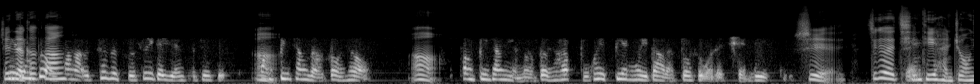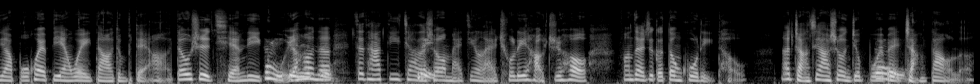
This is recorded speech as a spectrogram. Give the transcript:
真的。刚刚这个只是一个原则，就是放冰箱冷冻以后，嗯。放冰箱冷冻，它不会变味道的，都是我的潜力股。是这个前提很重要，不会变味道，对不对啊？都是潜力股。然后呢，在它低价的时候买进来，处理好之后放在这个冻库里头，那涨价的时候你就不会被涨到了，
